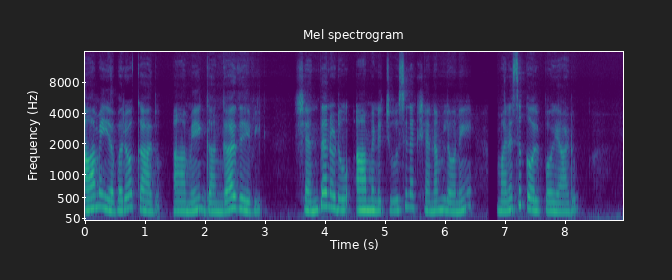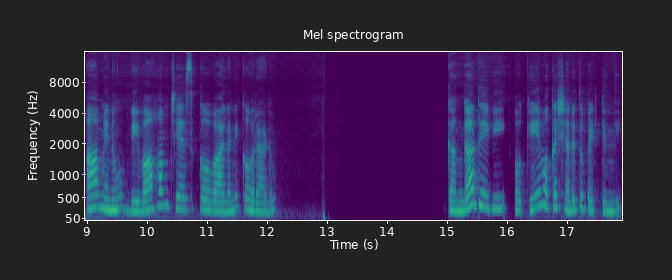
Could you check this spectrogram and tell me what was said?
ఆమె ఎవరో కాదు ఆమె గంగాదేవి. శంతనుడు ఆమెను చూసిన క్షణంలోనే మనసు కోల్పోయాడు. ఆమెను వివాహం చేసుకోవాలని కోరాడు. గంగాదేవి ఒకే ఒక షరతు పెట్టింది.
